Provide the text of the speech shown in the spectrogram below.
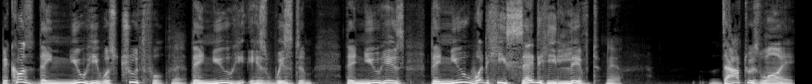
because they knew he was truthful, Yeah. they knew he, his wisdom, they knew his, they knew what he said he lived Yeah. That was why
